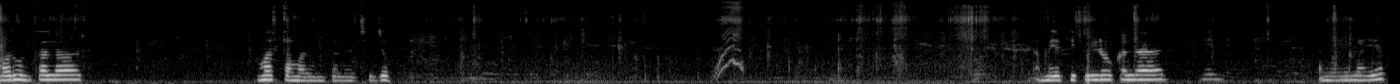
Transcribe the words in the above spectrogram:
મરૂન કલર મસ્ત મરૂન કલર છે, જો. મેથી પીળો કલર અને એમાં એક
